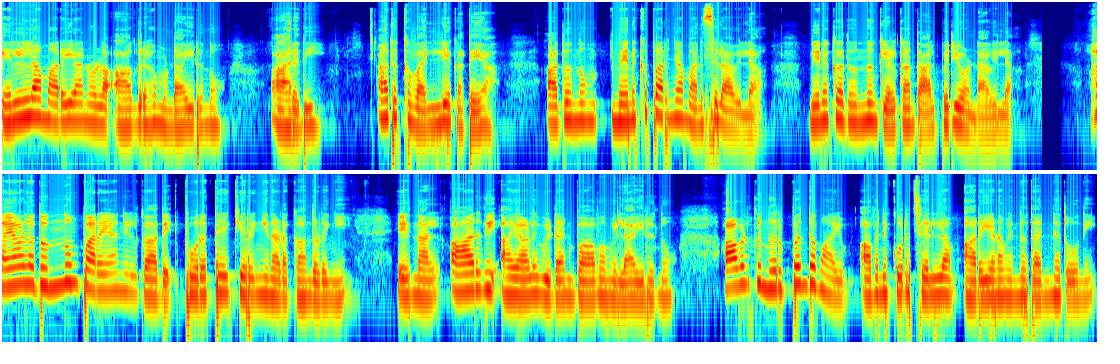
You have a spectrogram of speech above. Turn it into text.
എല്ലാം അറിയാനുള്ള ആഗ്രഹമുണ്ടായിരുന്നു. ആരതി അതൊക്കെ വലിയ കഥയാ. അതൊന്നും നിനക്ക് പറഞ്ഞാൽ മനസ്സിലാവില്ല. നിനക്കതൊന്നും കേൾക്കാൻ താല്പര്യം ഉണ്ടാവില്ല അയാളതൊന്നും പറയാൻ നിൽക്കാതെ പുറത്തേക്കിറങ്ങി നടക്കാൻ തുടങ്ങി. എന്നാൽ ആരതി അയാളെ വിടാൻ ഭാവമില്ലായിരുന്നു അവൾക്ക് നിർബന്ധമായും അവനെക്കുറിച്ചെല്ലാം അറിയണമെന്ന് തന്നെ തോന്നി.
